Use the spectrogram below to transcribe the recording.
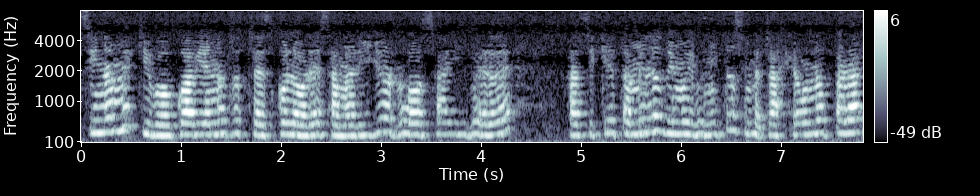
si no me equivoco había otros tres colores, amarillo, rosa y verde, Así que también los vi muy bonitos y me traje uno para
